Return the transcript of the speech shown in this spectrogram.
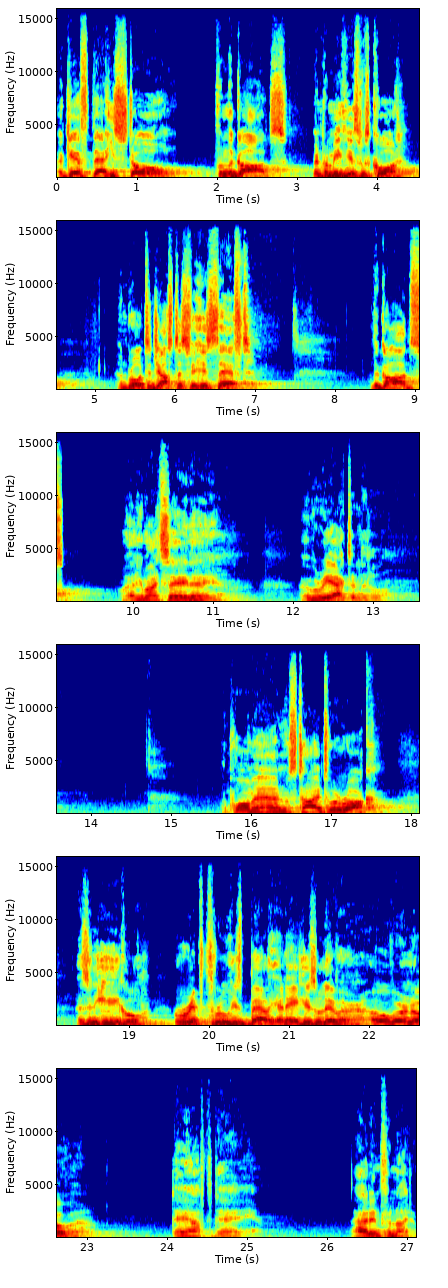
A gift that he stole from the gods when Prometheus was caught and brought to justice for his theft. The gods, well, you might say they overreacted a little. The poor man was tied to a rock as an eagle ripped through his belly and ate his liver over and over day after day, ad infinitum.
